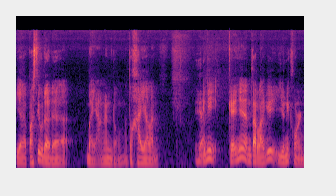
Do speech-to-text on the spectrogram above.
ya pasti udah ada bayangan dong atau khayalan. Iya. Ini kayaknya ntar lagi unicorn.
